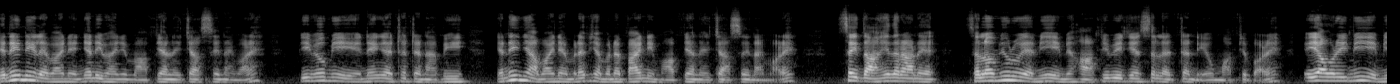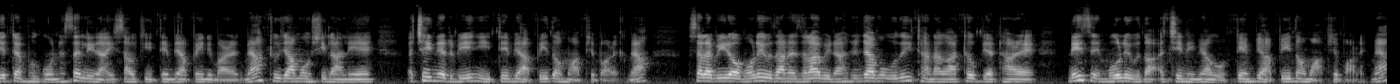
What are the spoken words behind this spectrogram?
ယနေ့နေ့လယ်ပိုင်းနဲ့ညနေပိုင်းတွေမှာပြန်လည်ကျဆင်းနိုင်ပါတယ်။ပြည်မျိုးမြေအနေငယ်ထက်တန်လာပြီးယနေ့ညပိုင်းနဲ့မနေ့ဖြန်မနေ့ပိုင်းတွေမှာပြန်လည်ကျဆင်းနိုင်ပါတယ်။စိတ်သာဟင်းသရာနဲ့ ဇလုံမျိုးတို့ရဲ့မြေရေများဟာဖြည်းဖြည်းချင်းဆက်လက်တက်နေအောင်မှာဖြစ်ပါတယ်။အေယာဝတီမြေရေမြင့်တက်မှုကို24နာရီစောင့်ကြည့်တင်ပြပေးနေပါတယ်ခင်ဗျာ။ထူးခြားမှုရှိလာလျင်အချိန်နဲ့တပြေးညီတင်ပြပေးတော့မှာဖြစ်ပါတယ်ခင်ဗျာ။ဆက်လက်ပြီးတော့မိုးလေဝသနဲ့ဇလဗေဒညွှန်ကြားမှုဦးစီးဌာနကထုတ်ပြန်ထားတဲ့နေ့စဉ်မိုးလေဝသအခြေအနေများကိုတင်ပြပေးတော့မှာဖြစ်ပါတယ်ခင်ဗျာ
